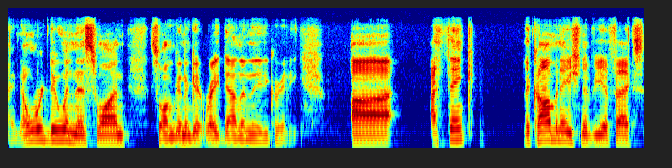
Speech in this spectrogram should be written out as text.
I know we're doing this one, so I'm gonna get right down to the nitty gritty. Uh, I think the combination of VFX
